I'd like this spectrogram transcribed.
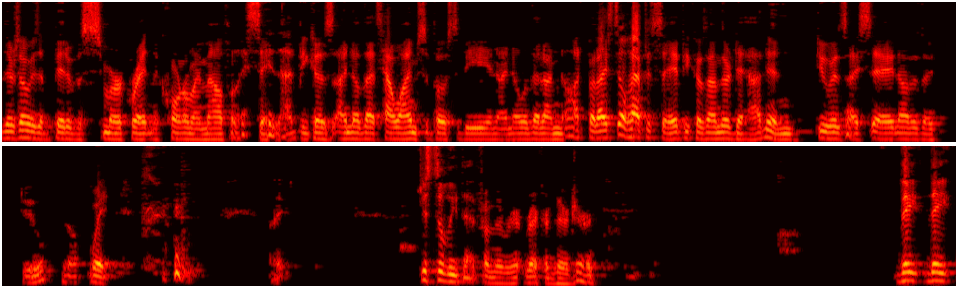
there's always a bit of a smirk right in the corner of my mouth when I say that because I know that's how I'm supposed to be and I know that I'm not, but I still have to say it because I'm their dad and do as I say, not as I do. No, wait. right. Just delete that from the record there, Jared. They, they,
